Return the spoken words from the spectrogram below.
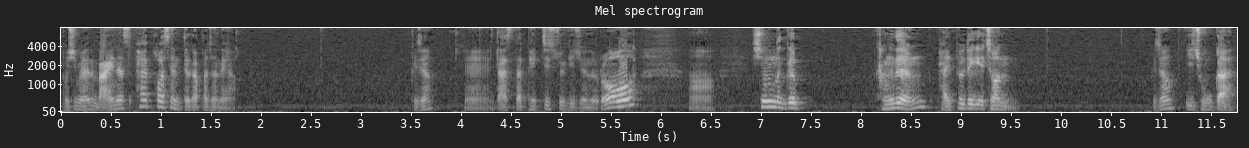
보시면은 마이너스 8%가 빠져네요. 그죠? 예, 나스닥 100 지수 기준으로, 어, 신용등급 강등 발표되기 전, 그죠? 이 종가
